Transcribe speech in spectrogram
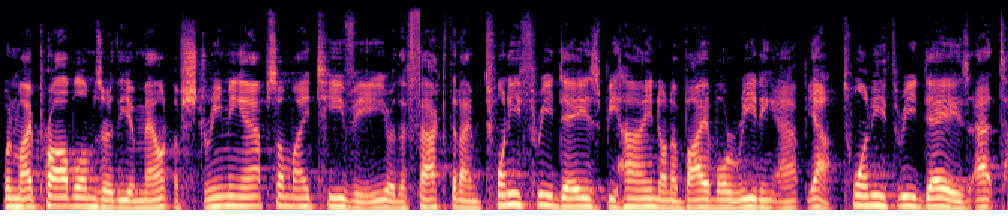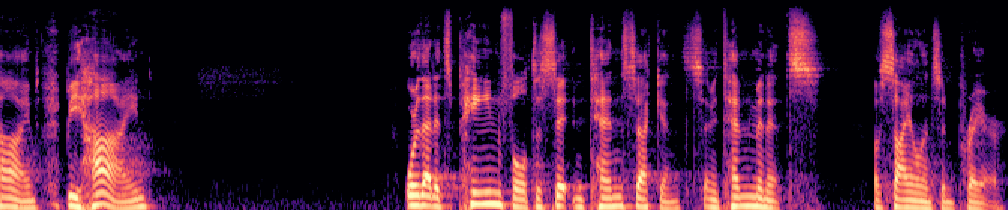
when my problems are the amount of streaming apps on my TV or the fact that I'm 23 days behind on a Bible reading app. Yeah, 23 days at times behind. Or that it's painful to sit in 10 seconds, I mean, 10 minutes of silence and prayer.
